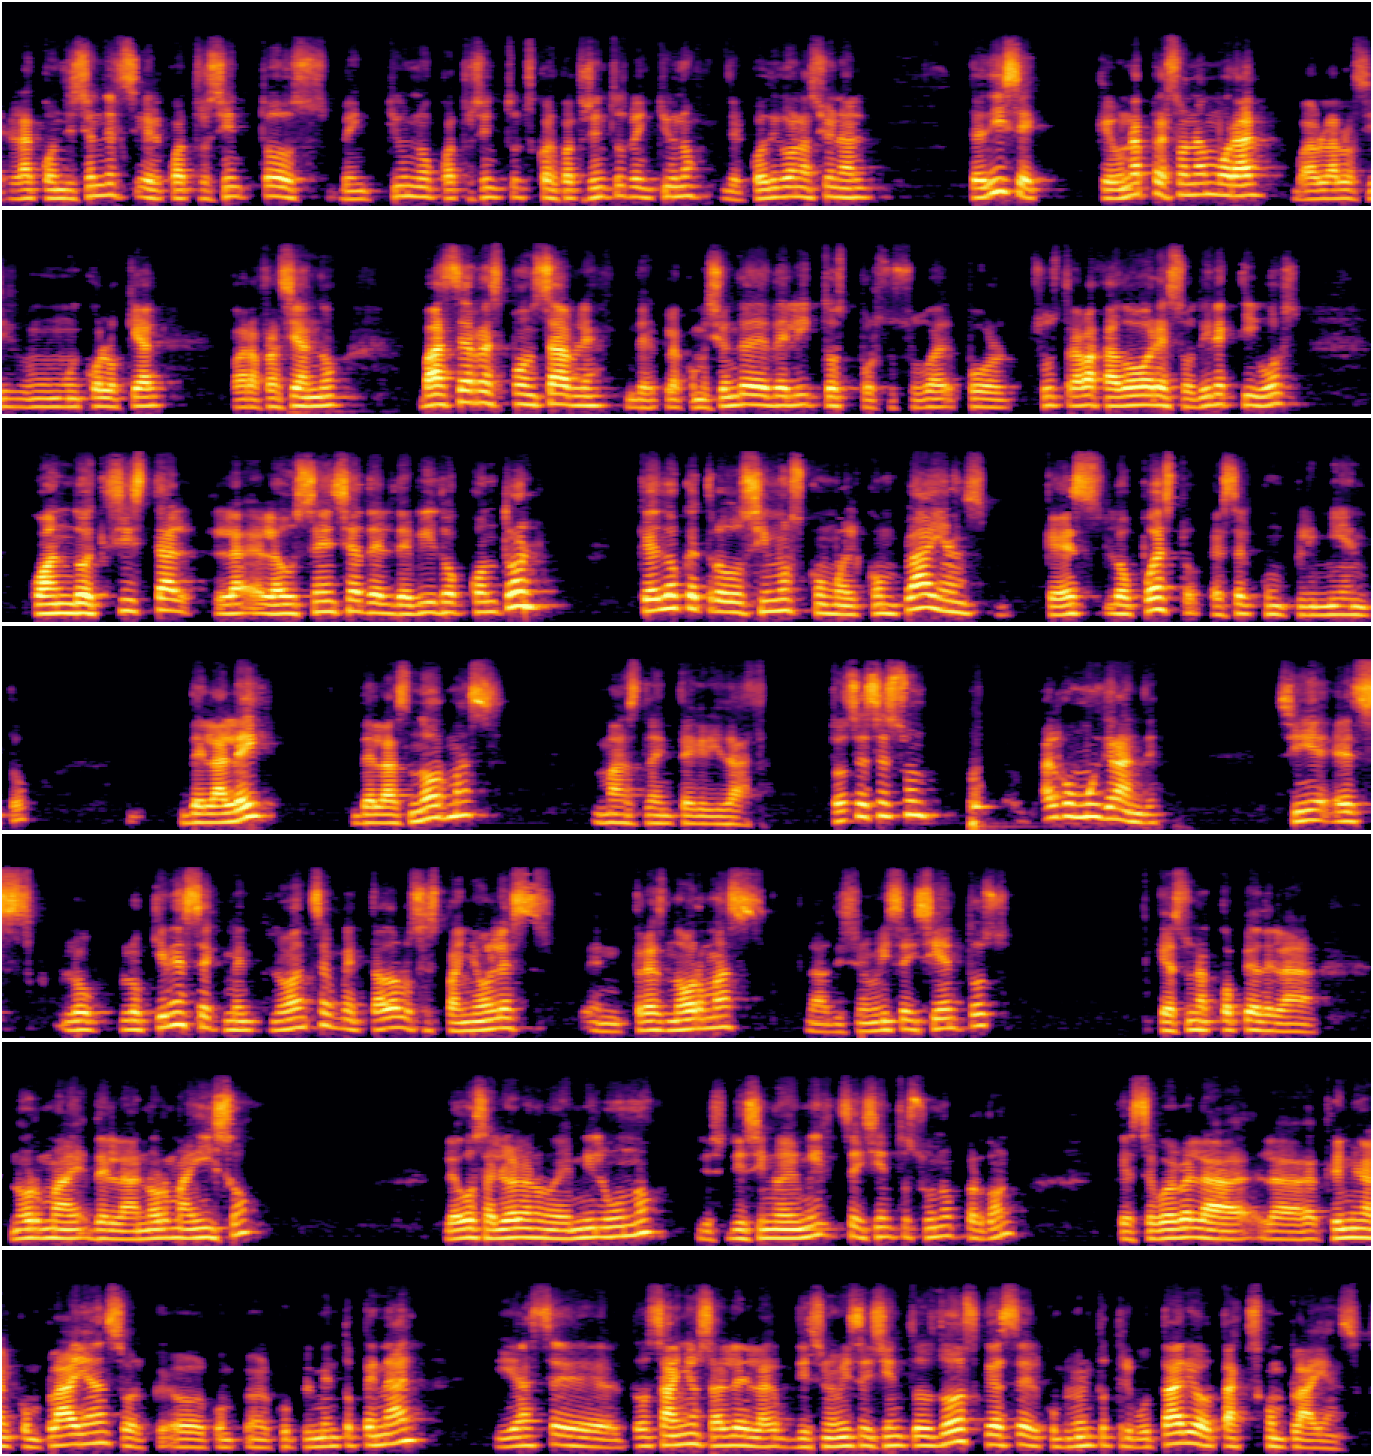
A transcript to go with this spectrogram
la condición del 421, 400, 421 del Código Nacional, te dice que una persona moral, voy a hablarlo así muy coloquial, parafraseando, va a ser responsable de la comisión de delitos por sus, por sus trabajadores o directivos cuando exista la, la ausencia del debido control, que es lo que traducimos como el compliance, es lo opuesto, es el cumplimiento de la ley de las normas más la integridad. Entonces es un, algo muy grande. Sí, es, lo, lo, quieren lo han segmentado los españoles en tres normas, la 19.600, que es una copia de la norma, de la norma ISO. Luego salió la 9001, 19.601, perdón, que se vuelve la, la criminal compliance o el cumplimiento penal y hace dos años sale la 19.602, que es el cumplimiento tributario o tax compliance.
